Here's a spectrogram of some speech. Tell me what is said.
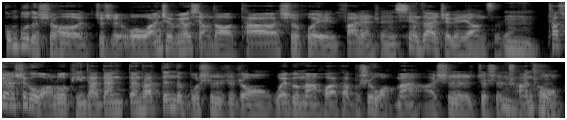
公布的时候，就是我完全没有想到它是会发展成现在这个样子的。嗯，它虽然是个网络平台，但但它登的不是这种 Web 漫画，它不是网漫，而是就是传统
